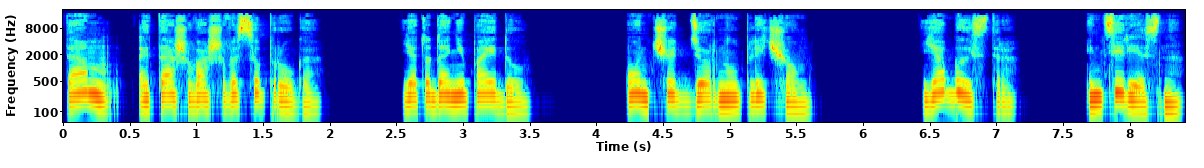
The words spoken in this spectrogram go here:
Там этаж вашего супруга. Я туда не пойду. Он чуть дернул плечом. Я быстро. Интересно,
